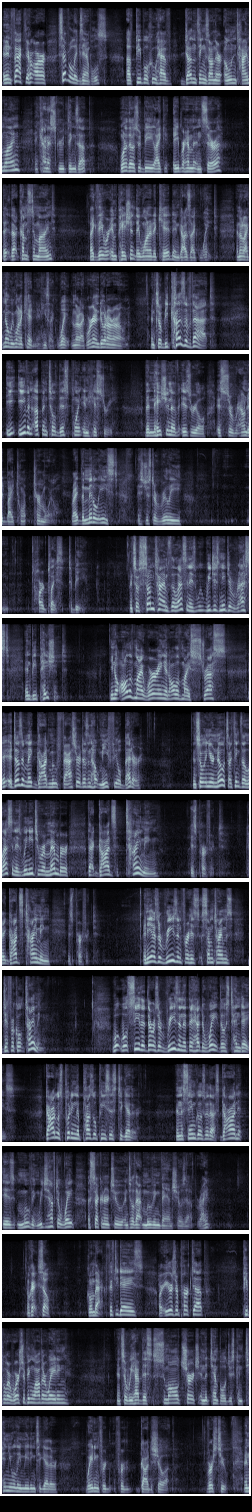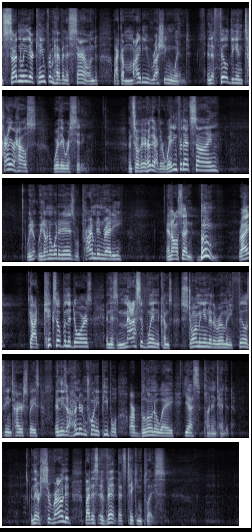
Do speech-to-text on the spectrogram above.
And in fact, there are several examples of people who have done things on their own timeline and kind of screwed things up. One of those would be like Abraham and Sarah. That, that comes to mind. Like they were impatient, they wanted a kid, and God's like, wait. And they're like, no, we want a kid. And he's like, wait. And they're like, we're going to do it on our own. And so, because of that, e- even up until this point in history, the nation of Israel is surrounded by tor- turmoil, right? The Middle East is just a really hard place to be. And so sometimes the lesson is we, we just need to rest and be patient. You know, all of my worrying and all of my stress, it, it doesn't make God move faster, it doesn't help me feel better. And so in your notes, I think the lesson is we need to remember that God's timing is perfect. Okay, God's timing is perfect. And He has a reason for His sometimes difficult timing. We'll see that there was a reason that they had to wait those 10 days. God was putting the puzzle pieces together. And the same goes with us. God is moving. We just have to wait a second or two until that moving van shows up, right? Okay, so going back 50 days, our ears are perked up, people are worshiping while they're waiting. And so we have this small church in the temple just continually meeting together, waiting for, for God to show up. Verse 2 And suddenly there came from heaven a sound like a mighty rushing wind, and it filled the entire house where they were sitting. And so here they are. They're waiting for that sign. We don't, we don't know what it is. We're primed and ready. And all of a sudden, boom, right? God kicks open the doors, and this massive wind comes storming into the room, and he fills the entire space. And these 120 people are blown away, yes, pun intended. And they're surrounded by this event that's taking place.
